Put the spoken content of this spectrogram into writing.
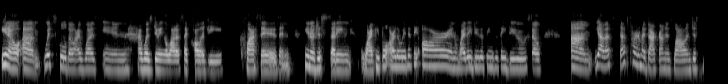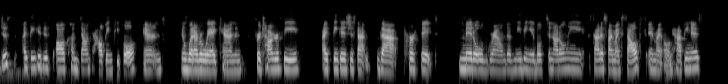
you know um, with school though i was in i was doing a lot of psychology classes and you know just studying why people are the way that they are and why they do the things that they do. So um yeah that's that's part of my background as well. And just just i think it just all comes down to helping people and in whatever way i can. And photography i think is just that that perfect middle ground of me being able to not only satisfy myself in my own happiness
